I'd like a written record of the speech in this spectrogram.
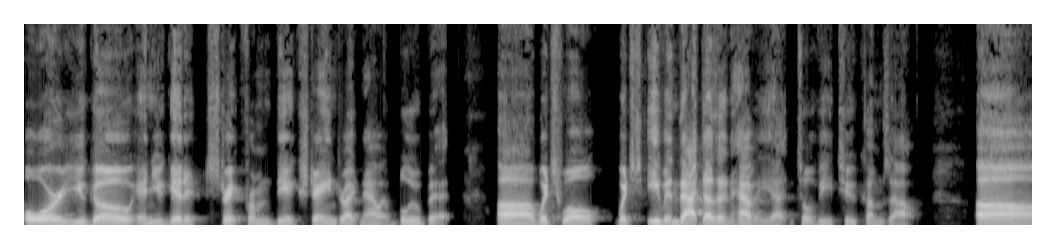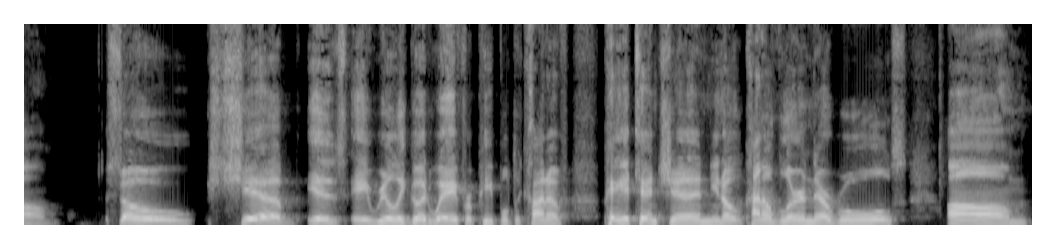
or you go and you get it straight from the exchange right now at Bluebit, uh, which will, which even that doesn't have it yet until V2 comes out. Um, so SHIB is a really good way for people to kind of pay attention, you know, kind of learn their rules, um,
